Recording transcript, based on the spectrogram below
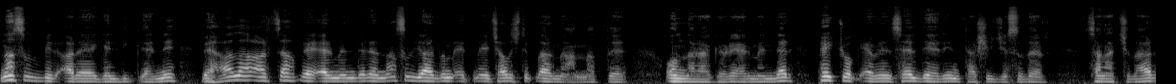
nasıl bir araya geldiklerini ve hala Arsak ve Ermenilere nasıl yardım etmeye çalıştıklarını anlattı. Onlara göre Ermeniler pek çok evrensel değerin taşıyıcısıdır. Sanatçılar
